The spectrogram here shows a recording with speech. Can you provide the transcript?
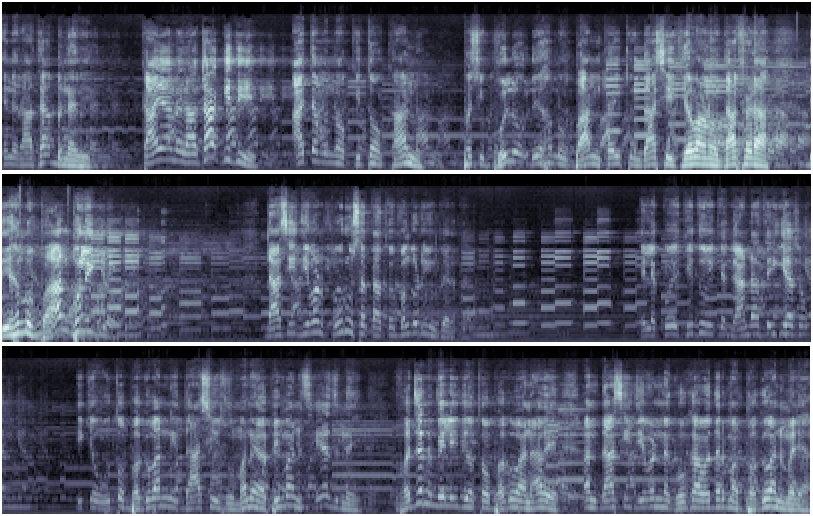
એને રાધા બનાવી. કાયા ને રાધા કીધી. આચમનો કીધો, કાન પછી ભૂલો દેહનું ભાન થઈ તું દાસી કહેવાનો દાફડા દેહનું ભાન ભૂલી ગયો. દાસી જીવન પુરુષ હતા તો બંગડિયું પહેરતા. એટલે કોઈ કીધું કે ગાંડા થઈ ગયા છો? એ કે હું તો ભગવાનની દાસી છું, મને અભિમાન છે જ નહીં. વજન મેલી દો તો ભગવાન આવે. અને દાસી જીવનને ઘોઘા વદરમાં ભગવાન મળ્યા.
